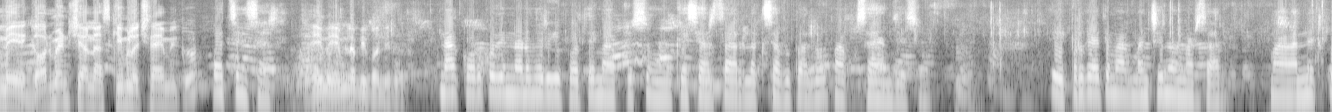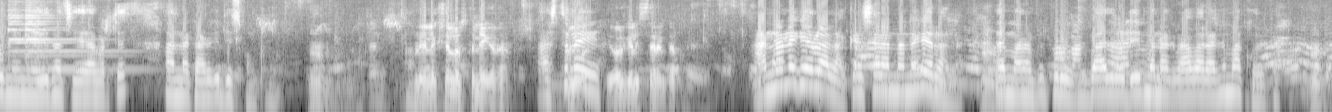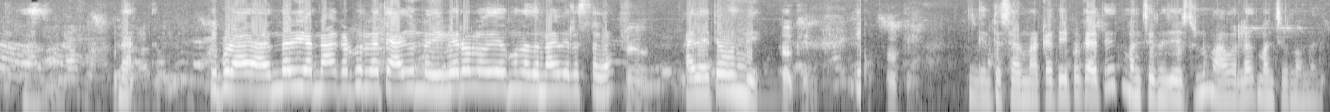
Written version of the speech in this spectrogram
మీ government ఏమైనా స్కీములు వచ్చినాయి మీకు? వచ్చింది సార్. ఏం ఏం లబ్ధి పొందిరు నా కొడుకు తిన్నాడు మెరిగిపోతే మాకు కేసీఆర్ సార్ లక్ష రూపాయలు మాకు సాయం చేసింది ఇప్పటికైతే మాకు మంచిగానే ఉన్నాడు సార్. మా అన్నిటికీ మేము ఏదైనా చేయబడితే అన్న కాడికి తీసుకుంటున్నాం. ఇప్పుడు ఎలక్షన్లు వస్తున్నాయి కదా. వస్తున్నాయి. ఎవరు గెలుస్తారంటారు? అన్ననే గెలవాలా కేసీఆర్ అన్ననే గెలవాలా అది మనం ఇప్పుడు బాధిరెడ్డి మనకు రావాలని మా కోరిక. ఇప్పుడు అందరి నా కడుపులో అయితే అది ఉన్నది. వేరే వాళ్ళు ఏమున్నదో నాకు తెలుస్తుందా. అదైతే ఉంది. ఇంత సార్ మాకైతే ఇప్పటికైతే మంచిగా చేస్తుండే. మా వల్ల మంచిగా ఉన్నది.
